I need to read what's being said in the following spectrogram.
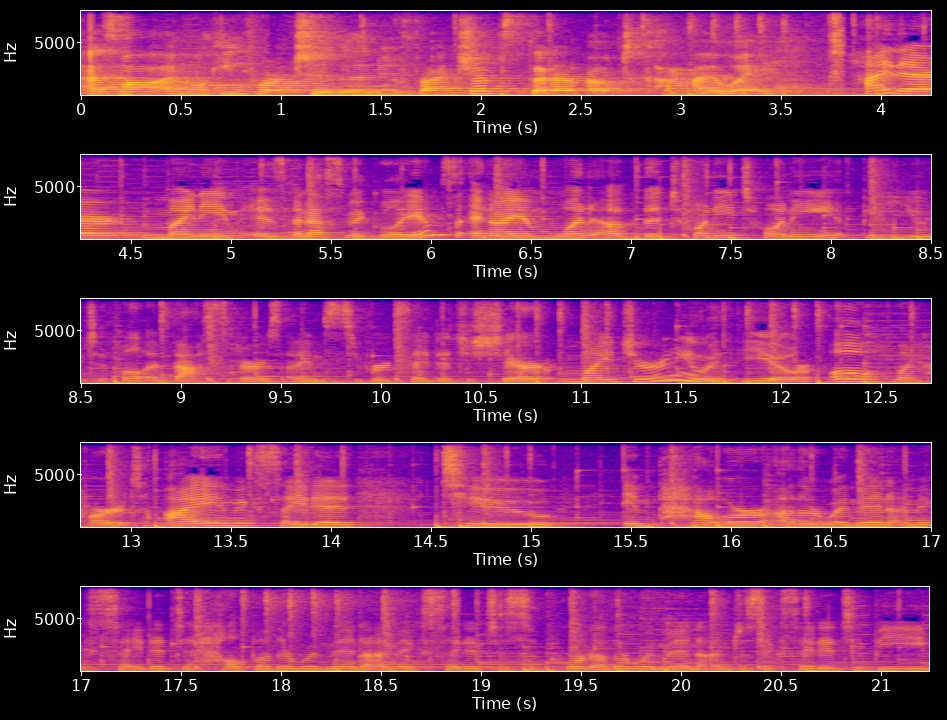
As well, I'm looking forward to the new friendships that are about to come my way. Hi there, my name is Vanessa McWilliams and I am one of the 2020 Beautiful Ambassadors and I'm super excited to share my journey with you. Oh, my heart. I am excited to empower other women. I'm excited to help other women. I'm excited to support other women. I'm just excited to be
